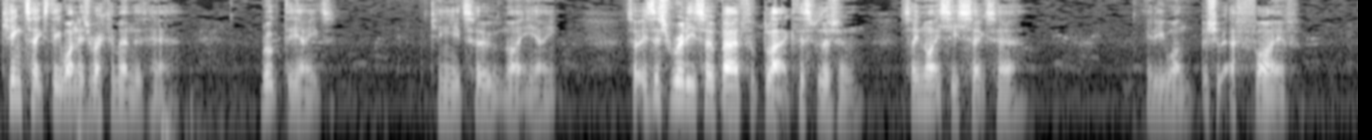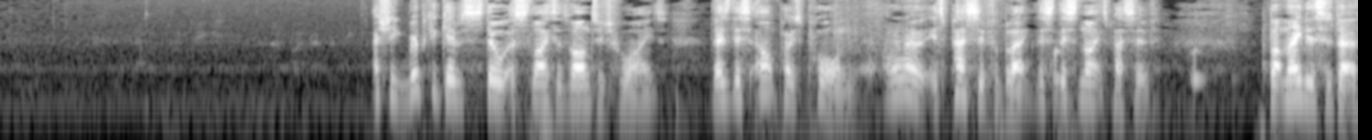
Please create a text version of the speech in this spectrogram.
king takes d1 is recommended here, rook d8, king e2, knight e8. So is this really so bad for black, this position? Say knight c6 here, 81, bishop f5. Actually, Rybka gives still a slight advantage for white. There's this outpost pawn. I don't know. It's passive for black. This this knight's passive. But maybe this is better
